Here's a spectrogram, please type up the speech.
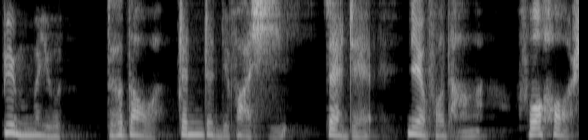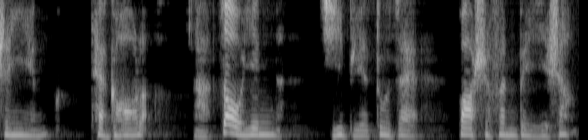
并没有得到啊真正的法喜。再者，念佛堂啊，佛号声音太高了啊，噪音呢级别都在八十分贝以上，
